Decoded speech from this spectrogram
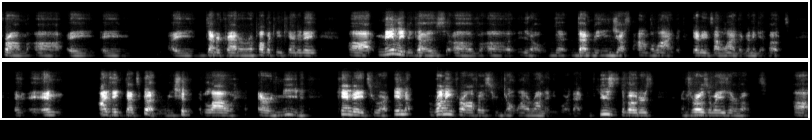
from uh, a, a, a Democrat or Republican candidate, uh, mainly because of uh, you know the, them being just on the line. If a candidate's on the line, they're going to get votes, and, I think that's good. We shouldn't allow or need candidates who are in running for office who don't want to run anymore. That confuses the voters and throws away their votes. Uh,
